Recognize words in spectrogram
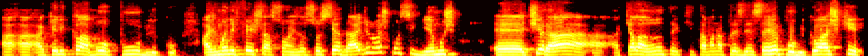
a, a, aquele clamor público, as manifestações da sociedade, nós conseguimos é, tirar a, aquela anta que estava na presidência da República. Eu acho que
